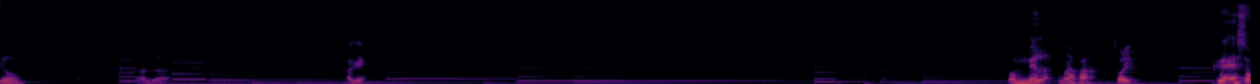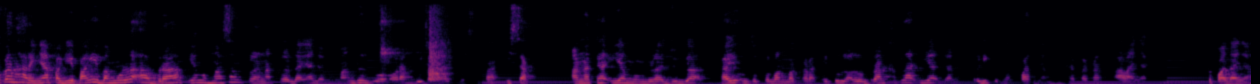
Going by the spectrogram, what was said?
Jo ada Oke. Pembela apa? Sorry. Keesokan harinya pagi-pagi bangunlah Abraham ia memasang pelana keledainya dan memanggil dua orang bujangnya beserta Ishak. Anaknya ia membelah juga kayu untuk korban bakaran itu lalu berangkatlah ia dan pergi ke tempat yang dikatakan Allahnya kepadanya.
